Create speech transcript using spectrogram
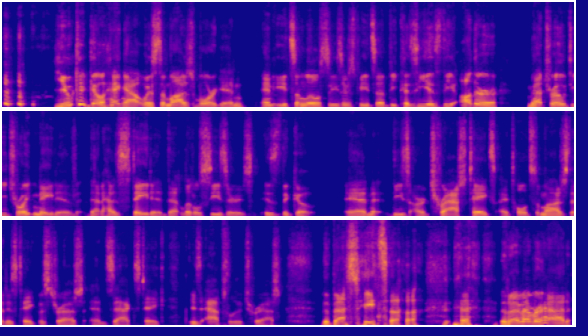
you could go hang out with Semaj Morgan and eat some Little Caesars pizza because he is the other Metro Detroit native that has stated that Little Caesars is the GOAT. And these are trash takes. I told Semaj that his take was trash, and Zach's take is absolute trash. The best pizza that I've ever had,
